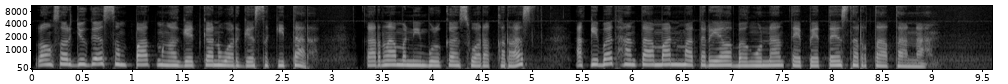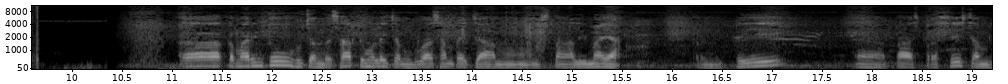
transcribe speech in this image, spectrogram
Longsor juga sempat mengagetkan warga sekitar karena menimbulkan suara keras akibat hantaman material bangunan TPT serta tanah. Uh, kemarin tuh hujan besar tuh mulai jam 2 sampai jam setengah lima ya. Berhenti uh, pas persis jam 5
